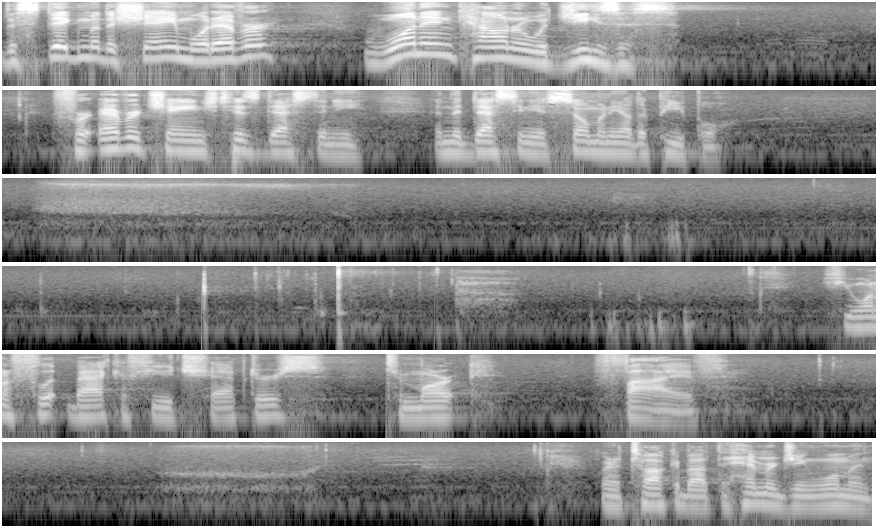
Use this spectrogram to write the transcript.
The stigma, the shame, whatever? One encounter with Jesus forever changed his destiny and the destiny of so many other people. If you want to flip back a few chapters to Mark 5, we're going to talk about the hemorrhaging woman.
